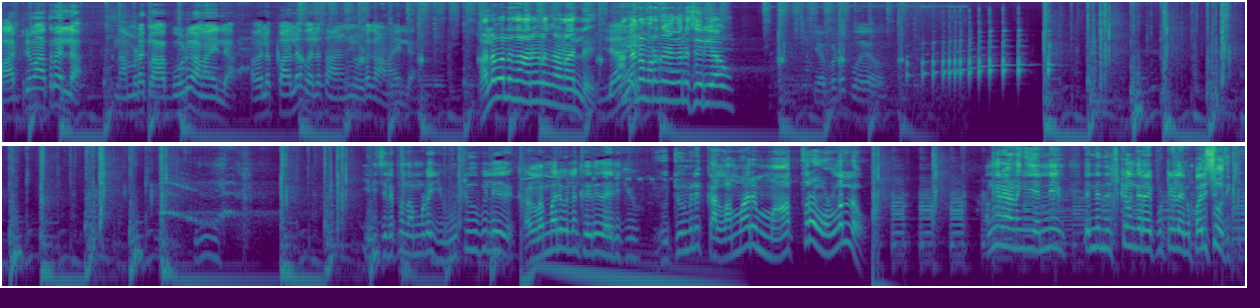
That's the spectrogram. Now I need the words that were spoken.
ബാറ്ററി മാത്രമല്ല നമ്മുടെ ക്ലാബ് ബോർഡ് കാണാനില്ല. അതുപോലെ പല പല സാധനങ്ങളും ഇവിടെ കാണാനില്ല. പല പല സാധനങ്ങളും കാണാനില്ലേ? അങ്ങനെ പറഞ്ഞാൽ അങ്ങനെ ശരിയാവും. എവിടെ പോയോ? ഇനി ചിലപ്പോൾ നമ്മുടെ യൂട്യൂബിൽ കള്ളന്മാർ വല്ലതും കയറിയതായിരിക്കും യൂട്യൂബിൽ കള്ളന്മാർ മാത്രം ഉള്ളല്ലോ. അങ്ങനെയാണെങ്കിൽ എന്നെയും എന്നെ നിഷ്കളങ്കരായ കുട്ടികളെ അങ്ങ് പരിശോധിക്കും.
